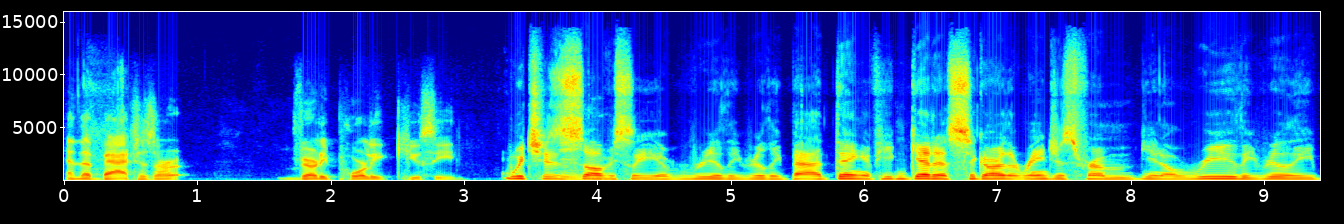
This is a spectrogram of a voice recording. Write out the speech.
and the batches are very poorly QC'd. which is Hmm. obviously a really really bad thing if you can get a cigar that ranges from you know really really s-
